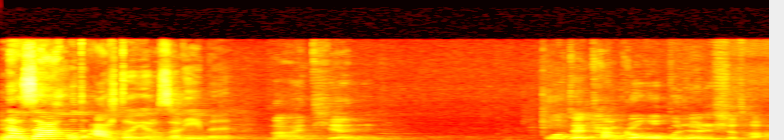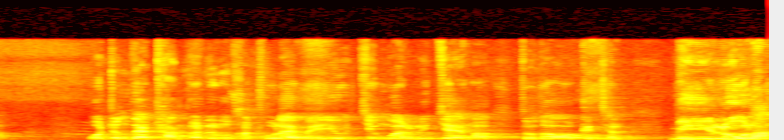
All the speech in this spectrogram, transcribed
na zachód aż do Jerozolimy. 那一天，我在唱歌，我不认识他。我正在唱歌的时候，他出来没有经过人介绍，走到我跟前，迷路了，都倒到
